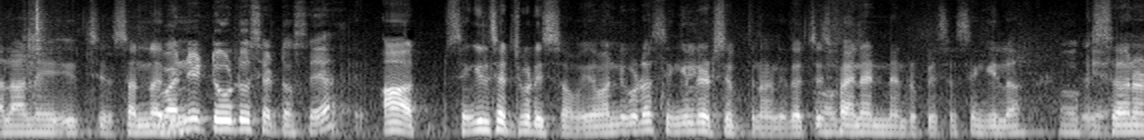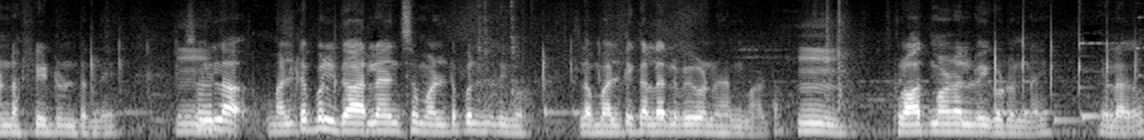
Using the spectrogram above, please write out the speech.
అలానే సన్నది ఇవన్నీ టూ టూ సెట్ వస్తాయా? సింగిల్ సెట్స్ కూడా ఇస్తాం. ఇవన్నీ కూడా సింగిల్ రేట్స్ చెప్తున్నాను. ఇది వచ్చేసి five ninety nine rupees single seven and half feet ఉంటుంది. సో ఇలా మల్టిపుల్ గార్లాండ్స్ మల్టిపుల్ ఇట్లా మల్టీ కలర్వి కూడా ఉన్నాయి అనమాట క్లాత్ మోడల్వి కూడా ఉన్నాయి. ఇలాగా.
